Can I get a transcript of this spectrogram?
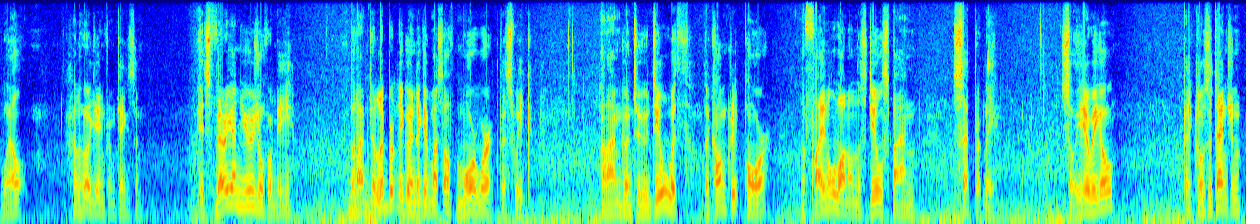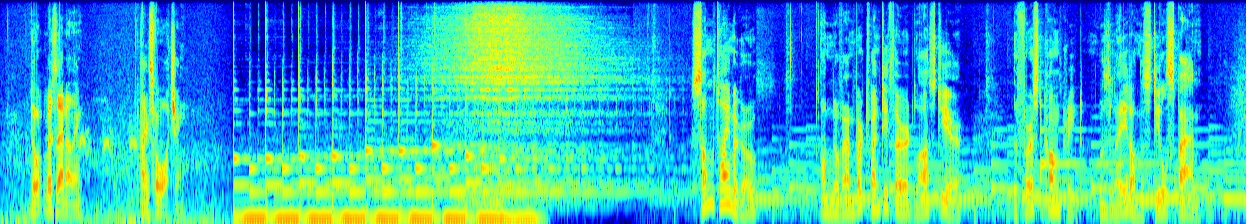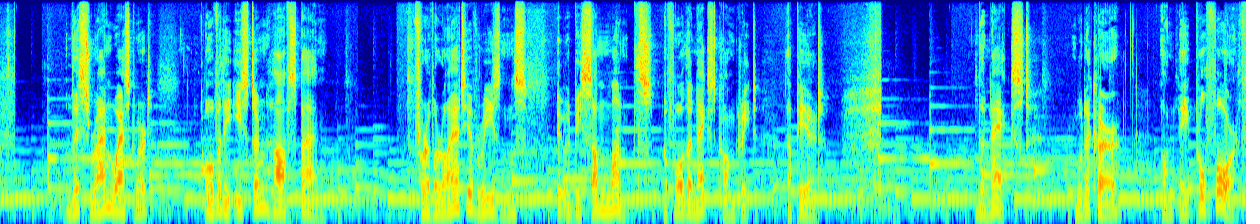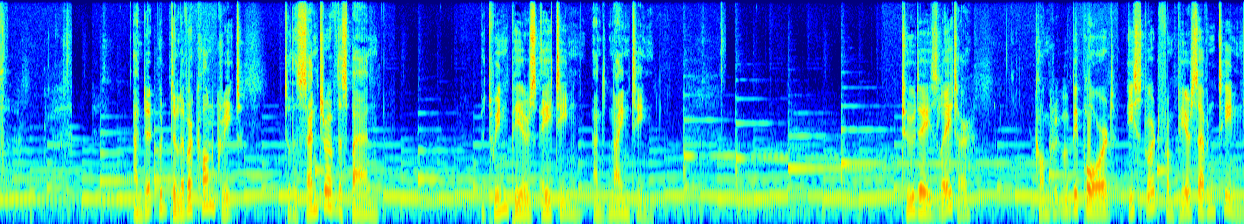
Well, hello again from Kingston. It's very unusual for me, but I'm deliberately going to give myself more work this week. And I'm going to deal with the concrete pour, the final one on the steel span, separately. So here we go. Pay close attention. Don't miss anything. Thanks for watching. Some time ago, on November 23rd last year, the first concrete was laid on the steel span. This ran westward over the eastern half span. For a variety of reasons, it would be some months before the next concrete appeared. The next would occur on April 4th, and it would deliver concrete to the centre of the span between piers 18 and 19. Two days later, concrete would be poured eastward from Pier 17,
